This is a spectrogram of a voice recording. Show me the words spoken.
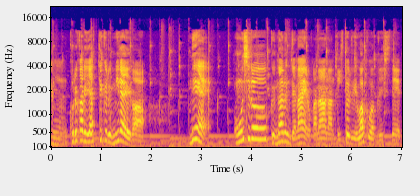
うん、これからやってくる未来がねえ面白くなるんじゃないのかななんて一人でワクワクして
